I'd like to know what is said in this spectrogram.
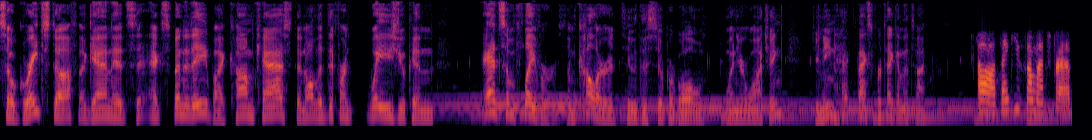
So great stuff. Again, it's Xfinity by Comcast and all the different ways you can add some flavor, some color to the Super Bowl when you're watching. Jeanine Heck, thanks for taking the time with us. Oh, thank you so much, Fred.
